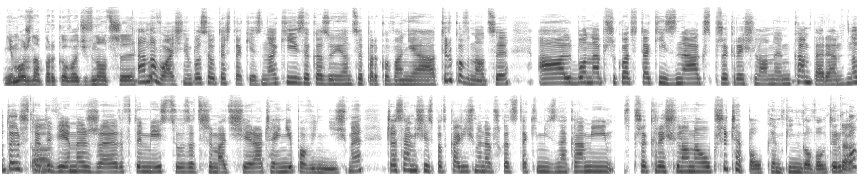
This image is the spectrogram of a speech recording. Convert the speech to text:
nie można parkować w nocy. A no właśnie, bo są też takie znaki zakazujące parkowania tylko w nocy, albo na przykład taki znak z przekreślonym przekreślonym kamperem. No to już Tak. wtedy wiemy, że w tym miejscu zatrzymać się raczej nie powinniśmy. Czasami się spotkaliśmy na przykład z takimi znakami z przekreśloną przyczepą kempingową tylko. Tak.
